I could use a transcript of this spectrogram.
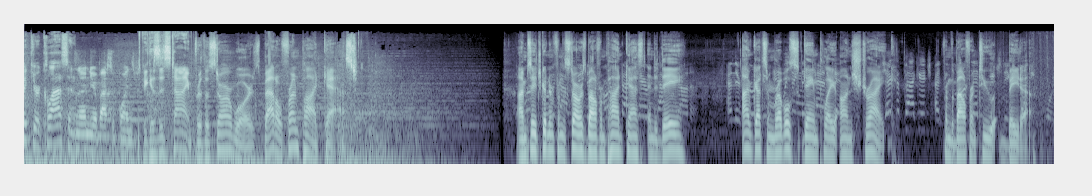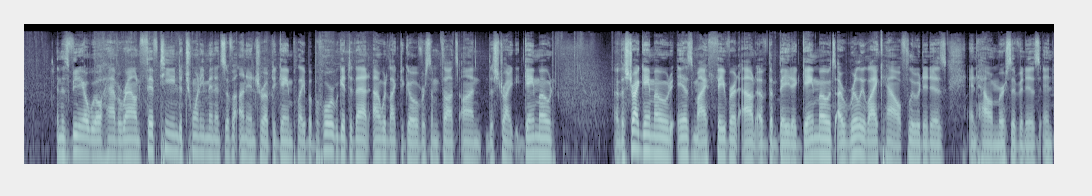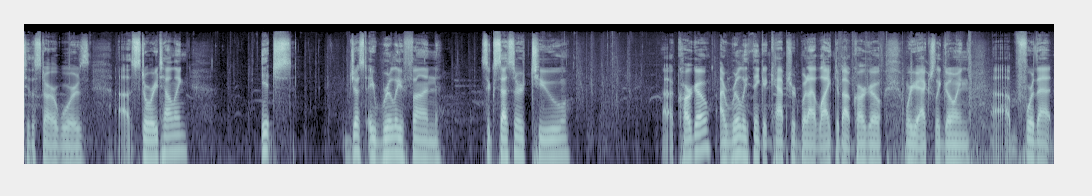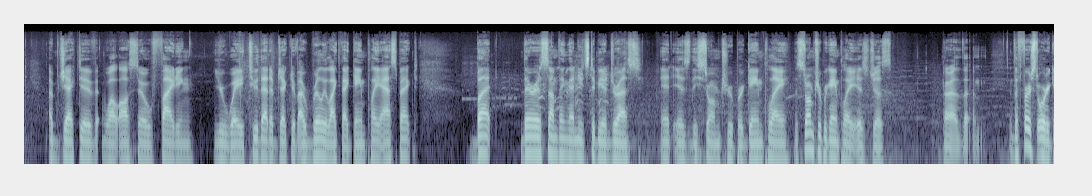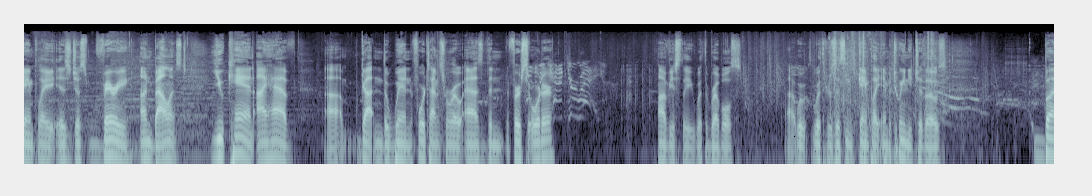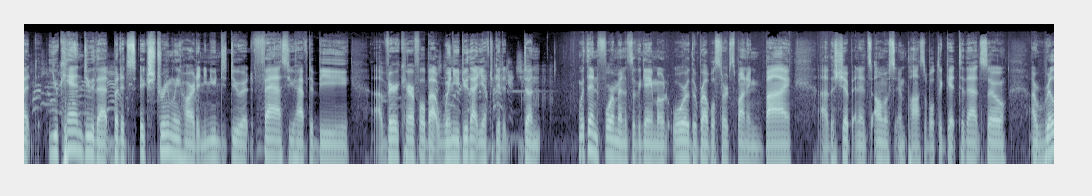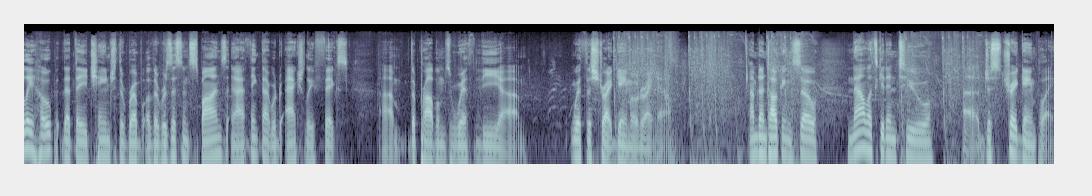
Pick your class and earn your battle points. Because it's time for the Star Wars Battlefront Podcast. I'm Sage Gooden from the Star Wars Battlefront Podcast, and today I've got some Rebels gameplay on Strike from the Battlefront 2 beta. In this video, we'll have around 15 to 20 minutes of uninterrupted gameplay, but before we get to that, I would like to go over some thoughts on the Strike game mode. Uh, the Strike game mode is my favorite out of the beta game modes. I really like how fluid it is and how immersive it is into the Star Wars uh, storytelling. It's just a really fun successor to uh, Cargo. I really think it captured what I liked about Cargo, where you're actually going uh, for that objective while also fighting your way to that objective. I really like that gameplay aspect. But there is something that needs to be addressed. It is the Stormtrooper gameplay. The Stormtrooper gameplay is just uh, the the first order gameplay is just very unbalanced. You can, I have um, gotten the win four times in a row as the first order. Obviously, with the rebels, uh, with, with resistance gameplay in between each of those. But you can do that, but it's extremely hard, and you need to do it fast. You have to be uh, very careful about when you do that. You have to get it done within four minutes of the game mode, or the rebels start spawning by uh, the ship, and it's almost impossible to get to that. So I really hope that they change the rebel, the resistance spawns, and I think that would actually fix um, the problems with the um, with the strike game mode right now. I'm done talking, so now let's get into uh, just straight gameplay.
